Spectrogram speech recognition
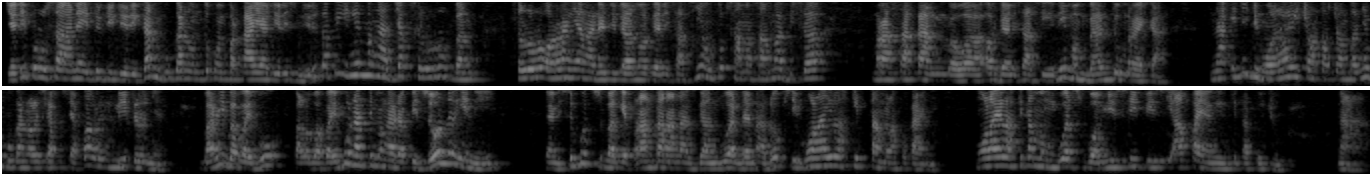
Jadi perusahaannya itu didirikan bukan untuk memperkaya diri sendiri, tapi ingin mengajak seluruh bank, seluruh orang yang ada di dalam organisasinya untuk sama-sama bisa merasakan bahwa organisasi ini membantu mereka. Nah ini dimulai contoh-contohnya bukan oleh siapa-siapa, oleh leadernya. Bari Bapak Ibu, kalau Bapak Ibu nanti menghadapi zona ini, yang disebut sebagai perantara anak gangguan dan adopsi, mulailah kita melakukan ini. Mulailah kita membuat sebuah misi, visi apa yang ingin kita tuju. Nah,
